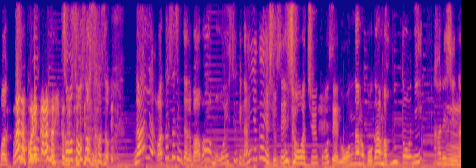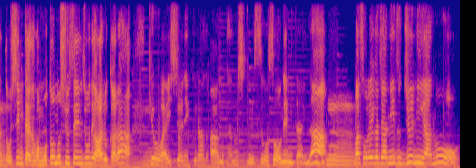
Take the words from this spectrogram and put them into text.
まあ、まだこれからの人そうそうそうそうそう。なんや私たちみたいなババアも応援してるけどなんやかんや主戦場は中高生の女の子が、まあ、本当に彼氏になってほしいみたいなのが元の主戦場ではあるから、うん、今日は一緒にくらあの楽しく過ごそうねみたいな、うん、まあ、それがジャニーズジュニアの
